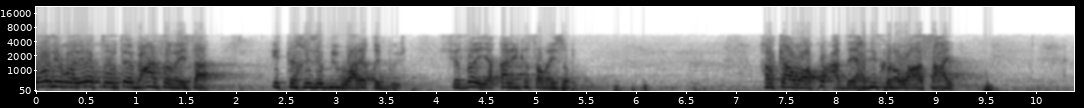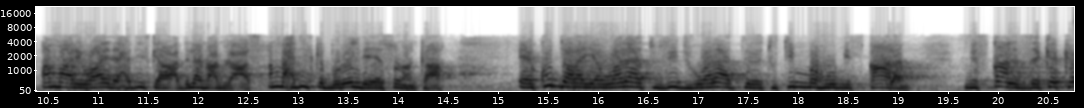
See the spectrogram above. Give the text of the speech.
labadii baad iga tuurtay maxaa samaysaa? Itakiduu min wariqin buu yihi fida iyo qalin ka samayso. Halkaa waa ku cadday xadiidkuna waa asaxay amaa riwaayada xadiidka cabdillahi bn cabdilcaas ama xadiidka bureyda ee sunanka ah ee ku daraya walaa tusidhu walaa tutimahu mihqaalan mihqaal zake ka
